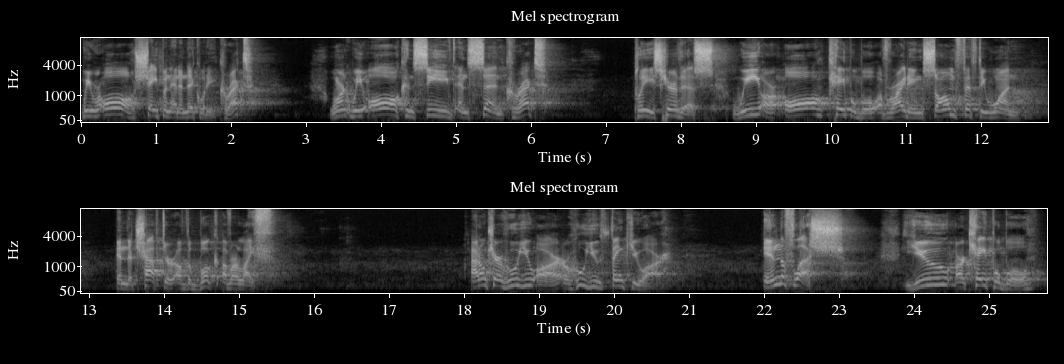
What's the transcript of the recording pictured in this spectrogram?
We were all shapen in iniquity, correct? Weren't we all conceived in sin, correct? Please hear this. We are all capable of writing Psalm 51 in the chapter of the book of our life. I don't care who you are or who you think you are. In the flesh, you are capable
